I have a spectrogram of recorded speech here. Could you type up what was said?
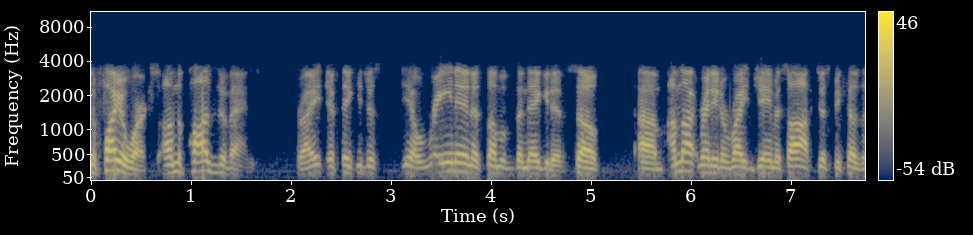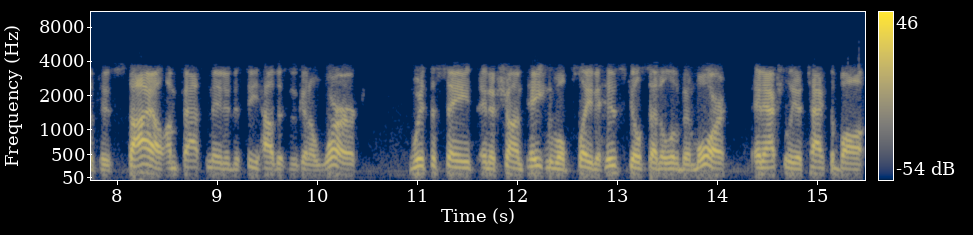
to fireworks on the positive end, right? If they could just, you know, rein in some of the negatives. So um, I'm not ready to write Jameis off just because of his style. I'm fascinated to see how this is going to work with the Saints and if Sean Payton will play to his skill set a little bit more and actually attack the ball,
